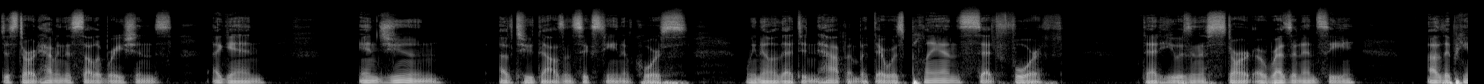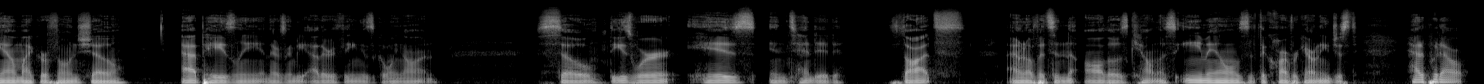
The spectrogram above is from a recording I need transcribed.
to start having the celebrations again in June of 2016. Of course, we know that didn't happen, but there was plans set forth that he was going to start a residency of the piano microphone show at Paisley, and there's going to be other things going on. So these were his intended thoughts. I don't know if it's in all those countless emails that the Carver County just had to put out.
